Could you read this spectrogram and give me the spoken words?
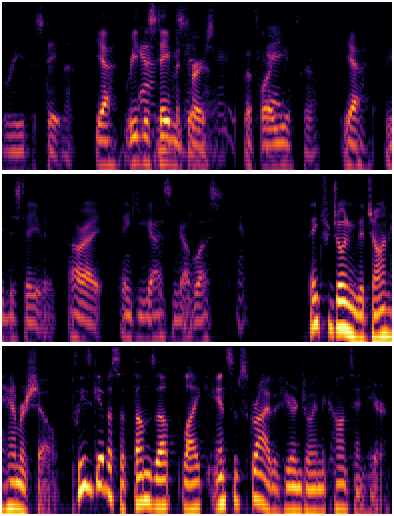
read the statement. Yeah, read Yeah. the statement Read the first statement. before Good. you. So Yeah, read the statement. All right. Thank you guys and God Thanks. bless. Yeah. Thanks for joining the John Hammer Show. Please give us a thumbs up, like, and subscribe if you're enjoying the content here.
